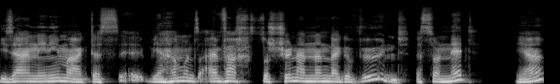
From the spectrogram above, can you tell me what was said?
die sagen, nee, nee, Marc, das, äh, wir haben uns einfach so schön aneinander gewöhnt. Das ist so nett, ja?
